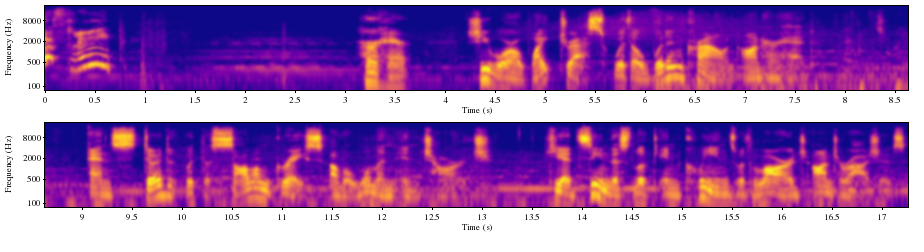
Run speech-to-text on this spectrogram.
to sleep. Her hair, she wore a white dress with a wooden crown on her head, and stood with the solemn grace of a woman in charge. He had seen this look in queens with large entourages.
